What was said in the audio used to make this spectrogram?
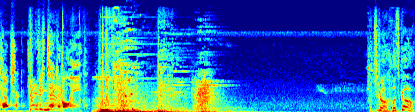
captured. We've taken the lead. Let's go, let's go!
